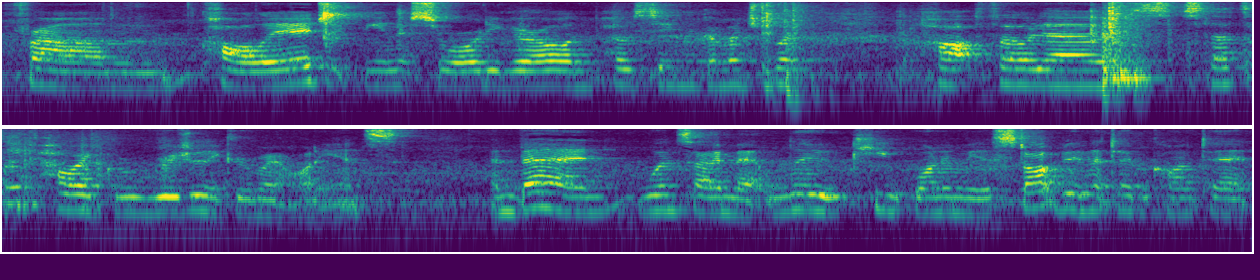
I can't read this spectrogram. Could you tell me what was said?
from college, like being a sorority girl and posting like a bunch of like hot photos. So that's like how I grew, originally grew my audience. And then once I met Luke, he wanted me to stop doing that type of content,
